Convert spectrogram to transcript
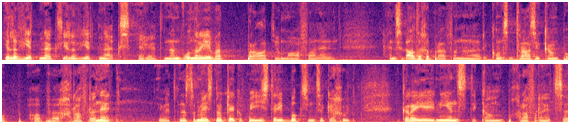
julle weet niks, julle weet niks. Jy weet, en dan wonder jy wat praat jou ma van en en sy het altyd gepraat van uh, die konsentrasiekamp op op uh, Graf Renet. Jy weet, as jy mens nou kyk op die history books en sulke goed, kry jy nie eens die kamp Graf Renet se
